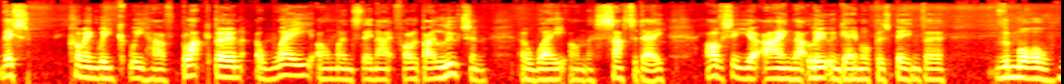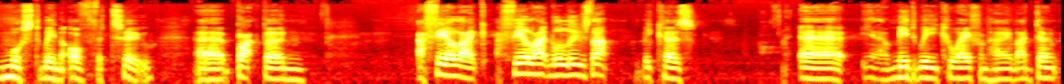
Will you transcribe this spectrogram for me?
this coming week we have Blackburn away on Wednesday night, followed by Luton away on the Saturday. Obviously, you're eyeing that Luton game up as being the the more must win of the two. Uh, Blackburn, I feel like I feel like we'll lose that because uh, you know midweek away from home. I don't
